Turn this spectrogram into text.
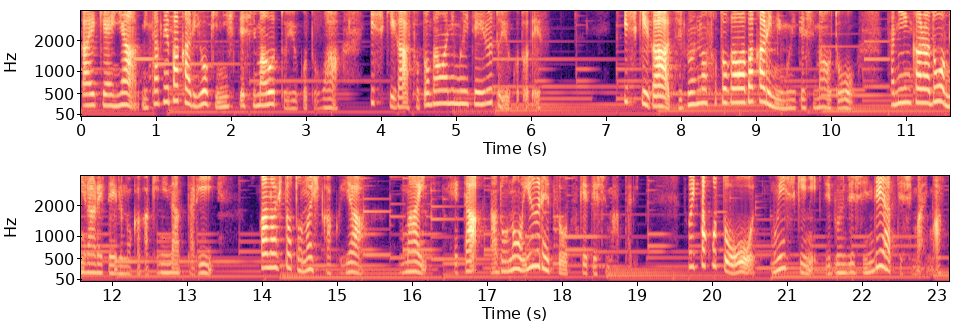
外見や見た目ばかりを気にしてしまうということは意識が外側に向いているということです。意識が自分の外側ばかりに向いてしまうと他人からどう見られているのかが気になったり他の人との比較やうまい下手などの優劣をつけてしまったりそういったことを無意識に自分自身でやってしまいます。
